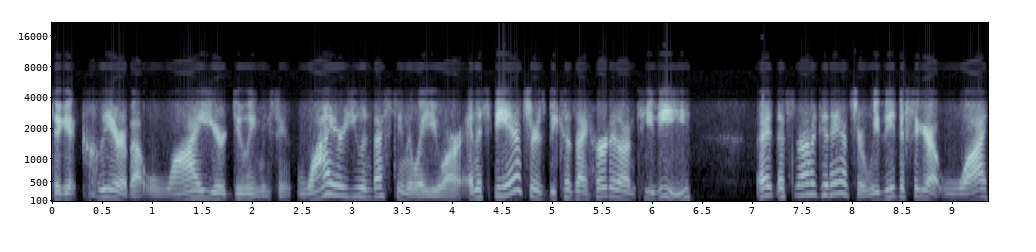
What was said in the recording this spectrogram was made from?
to get clear about why you're doing these things. Why are you investing the way you are? And if the answer is because I heard it on TV, right, that's not a good answer. We need to figure out why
